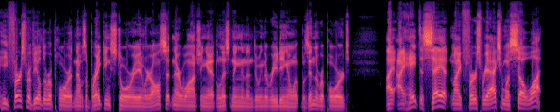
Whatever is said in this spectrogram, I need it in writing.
he first revealed the report, and that was a breaking story, and we were all sitting there watching it and listening, and then doing the reading on what was in the report. I, I hate to say it, my first reaction was, "So what?"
